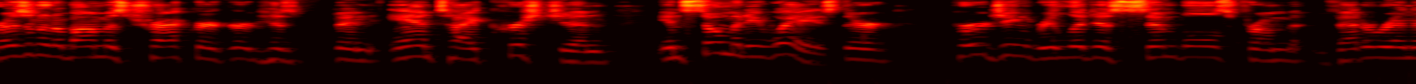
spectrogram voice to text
President Obama's track record has been anti Christian in so many ways. They're purging religious symbols from veteran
